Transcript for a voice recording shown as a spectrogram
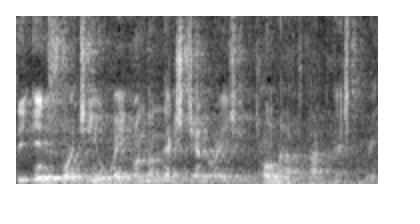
the influence you make on the next generation, don't underestimate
